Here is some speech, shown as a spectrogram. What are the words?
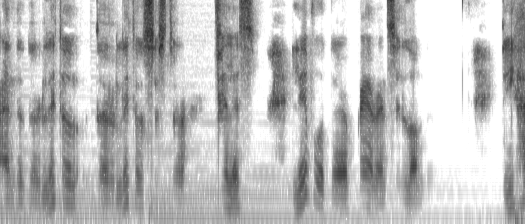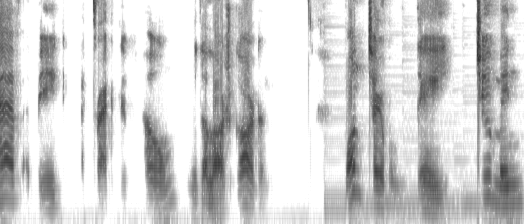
and their little their little sister Phyllis live with their parents in London. They have a big, attractive home with a large garden. One terrible day, two men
